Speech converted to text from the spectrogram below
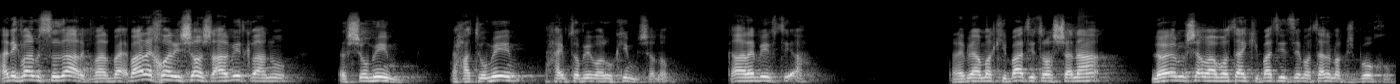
אני כבר מסודר, כבר בערך הראשון של הערבית כבר אנחנו רשומים וחתומים לחיים טובים ארוכים, שלום. ככה הרבי הבטיח. הרבי אמר, קיבלתי את ראש שנה, לא ירושה מאבותיי, קיבלתי את זה מהקדוש ברוך הוא.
